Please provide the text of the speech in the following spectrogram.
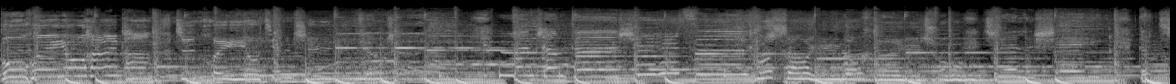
不会有害怕，只会有坚持。就这样，漫长的日子，多少日落和日出，缺了谁都架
